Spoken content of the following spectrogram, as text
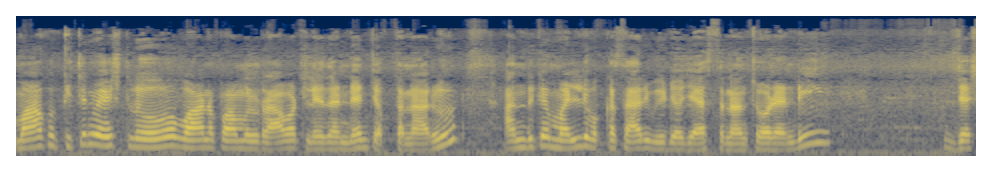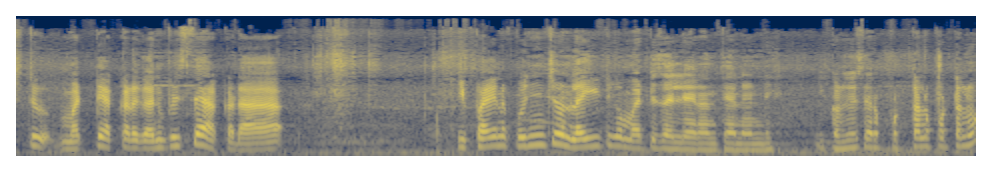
మాకు కిచెన్ వేస్ట్లో వానపాములు రావట్లేదండి అని చెప్తున్నారు. అందుకే మళ్ళీ ఒక్కసారి వీడియో చేస్తున్నాను చూడండి. జస్ట్ మట్టి అక్కడ కనిపిస్తే అక్కడ. ఈ పైన కొంచెం లైట్గా మట్టి చల్లాను అంతేనండి. ఇక్కడ చూసారు పుట్టలు పుట్టలు?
